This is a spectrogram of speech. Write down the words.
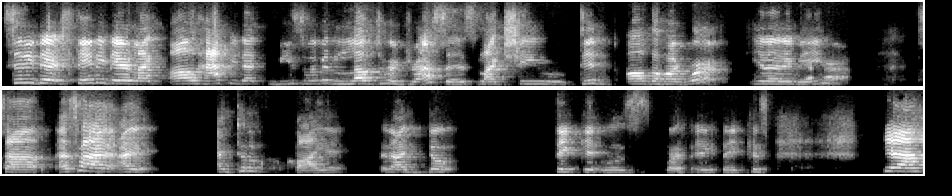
sitting there, standing there, like all happy that these women loved her dresses, like she did all the hard work. You know what I mean? Yeah. So that's why I I don't buy it, and I don't think it was worth anything because. Yeah,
